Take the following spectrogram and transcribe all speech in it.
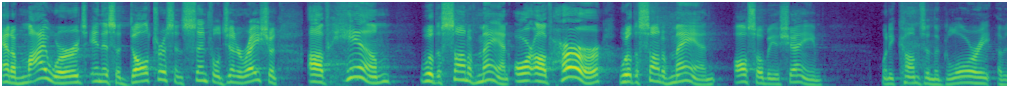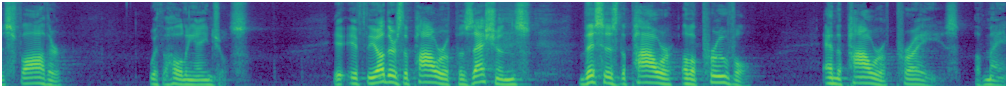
and of my words in this adulterous and sinful generation, of him will the Son of Man, or of her will the Son of Man also be ashamed when he comes in the glory of his Father with the holy angels. If the other is the power of possessions, this is the power of approval and the power of praise of man.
